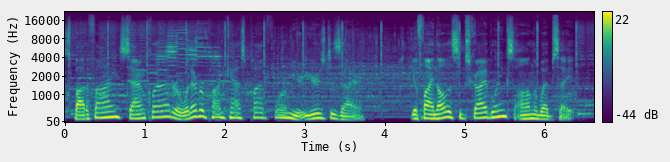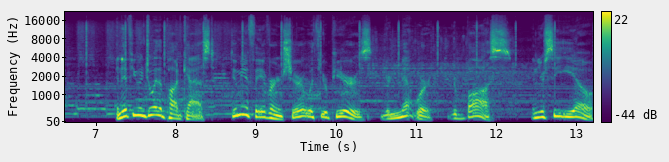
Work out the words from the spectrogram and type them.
Spotify, SoundCloud, or whatever podcast platform your ears desire. You'll find all the subscribe links on the website. And if you enjoy the podcast, do me a favor and share it with your peers, your network, your boss, and your CEO.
